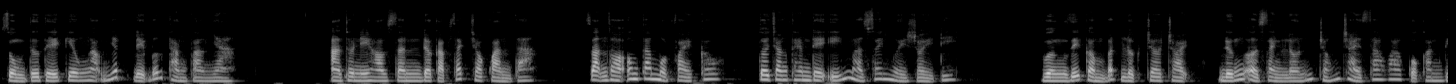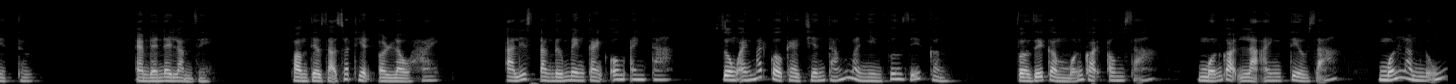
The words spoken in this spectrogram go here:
dùng tư thế kiêu ngạo nhất để bước thẳng vào nhà. Anthony Housen đưa cặp sách cho quản gia, dặn dò ông ta một vài câu, tôi chẳng thèm để ý mà xoay người rời đi. Vương dĩ cầm bất lực trơ trọi, đứng ở sảnh lớn trống trải xa hoa của căn biệt thự. Em đến đây làm gì? Phòng tiêu giả xuất hiện ở lầu 2. Alice đang đứng bên cạnh ôm anh ta, dùng ánh mắt của kẻ chiến thắng mà nhìn Vương Dĩ Cầm. Phương Dĩ Cầm muốn gọi ông xã, muốn gọi là anh tiểu giã, muốn làm nũng,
